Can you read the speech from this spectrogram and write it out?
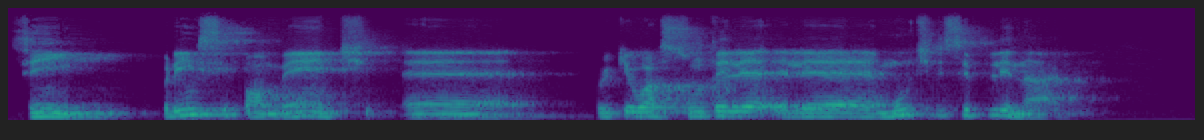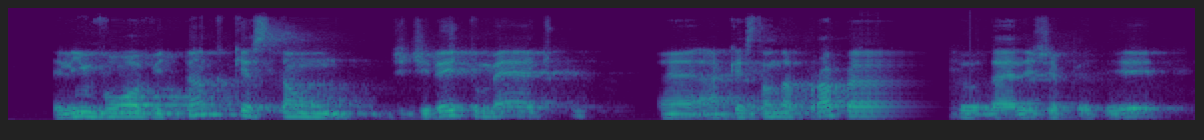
Sim, principalmente é, porque o assunto ele é, ele é multidisciplinar. Ele envolve tanto questão de direito médico, é, a questão da própria do, da LGPD,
